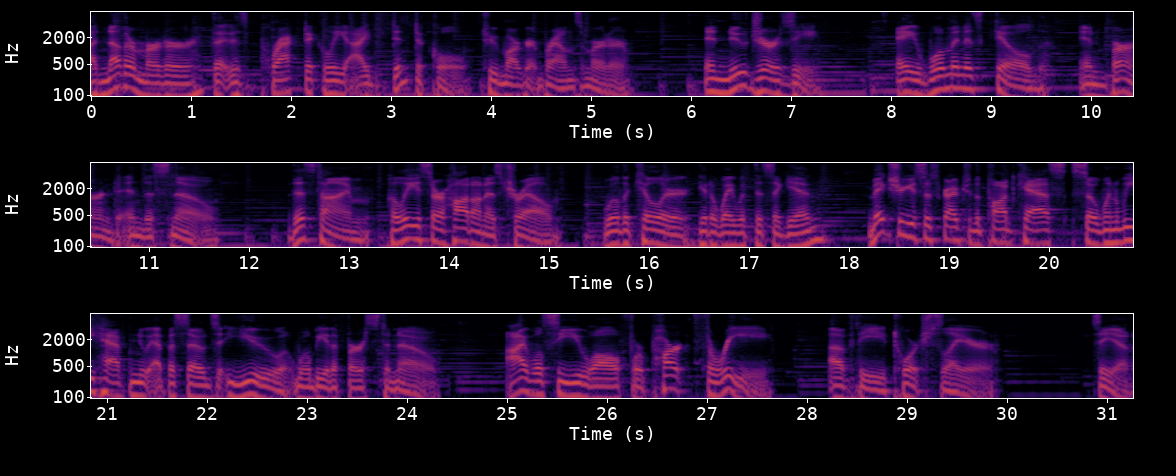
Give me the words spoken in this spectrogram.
Another murder that is practically identical to Margaret Brown's murder. In New Jersey, a woman is killed and burned in the snow. This time, police are hot on his trail. Will the killer get away with this again? Make sure you subscribe to the podcast so when we have new episodes, you will be the first to know. I will see you all for part three of the Torch Slayer. See ya.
